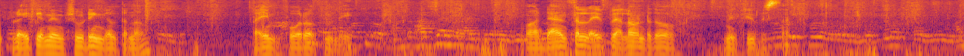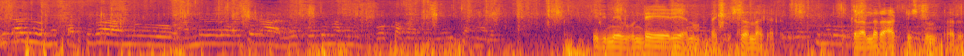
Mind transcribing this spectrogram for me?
ఇప్పుడైతే మేము షూటింగ్కి వెళ్తున్నాం. టైం ఫోర్ అవుతుంది. మా డ్యాన్సర్ లైఫ్ ఎలా ఉంటుందో మీకు చూపిస్తాను. ఇది మేము ఉండే ఏరియా అనమాట కృష్ణానగర్. ఇక్కడ అందరూ ఆర్టిస్టులు ఉంటారు.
